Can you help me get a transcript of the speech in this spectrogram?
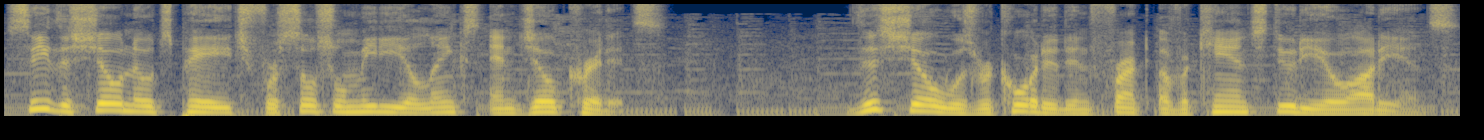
See the show notes page for social media links and joke credits. This show was recorded in front of a canned studio audience.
